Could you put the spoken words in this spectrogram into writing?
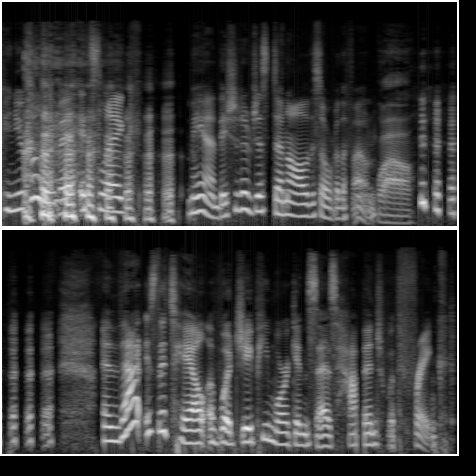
Can you believe it? It's like, man, they should have just done all of this over the phone. Wow. And that is the tale of what JP Morgan says happened with Frank.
